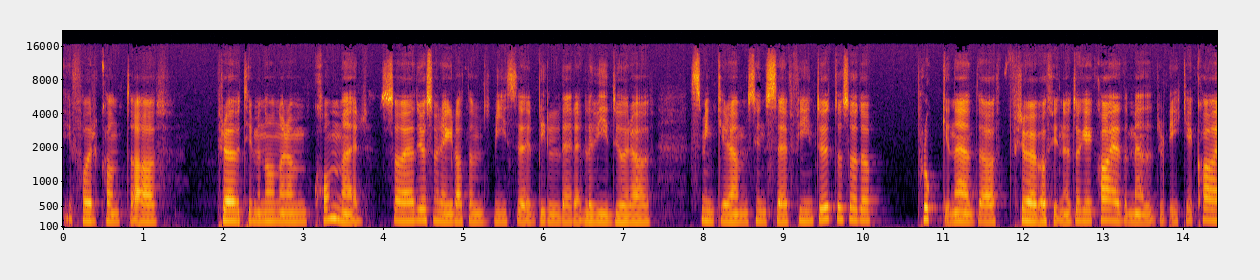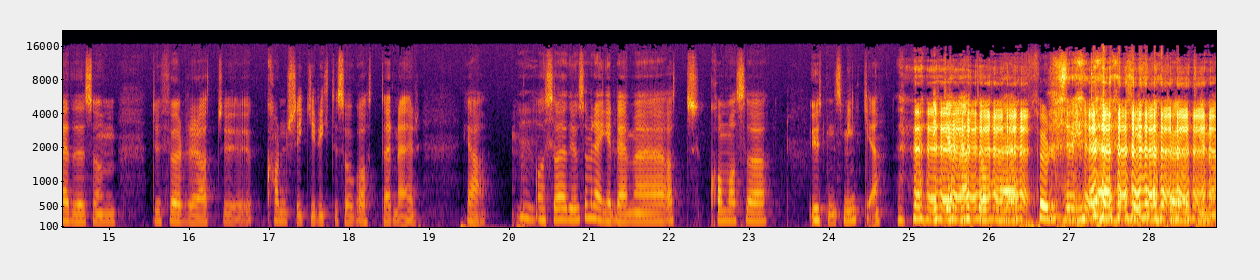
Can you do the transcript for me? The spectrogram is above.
i forkant av prøvetimen nå, når de kommer, så er det jo som regel at de viser bilder eller videoer av sminker de syns ser fint ut, og så da plukke ned og prøve å finne ut ok, hva er det med det du liker, hva er det som du føler at du kanskje ikke likte så godt, eller ja. Og så er det jo som regel det med at kom også uten sminke. Ikke nettopp opp med full sminke til en prøvetime.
